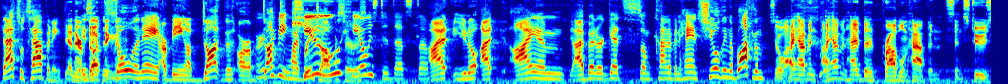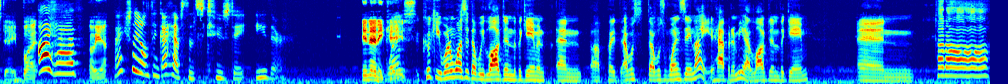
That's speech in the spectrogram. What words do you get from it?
That's what's happening. Yeah, they're is that the abducting them. Solanae are being abducted are Or it could be abducting my Q. bridge officers. He always did that stuff. I, you know, I, I am. I better get some kind of enhanced shielding to block them. So I haven't I haven't had the problem happen since Tuesday, but I have. oh yeah. I actually don't think I have since Tuesday either. In any When- case, Cookie, when was it that we logged into the game and and uh, played? That was that was Wednesday night. It happened to me. I logged into the game, and ta-da!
